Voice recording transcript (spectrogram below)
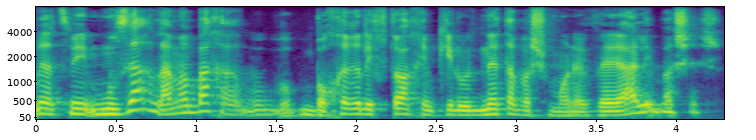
לעצמי מוזר למה בכר בוחר לפתוח עם כאילו נטע בשמונה ואלי בשש.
